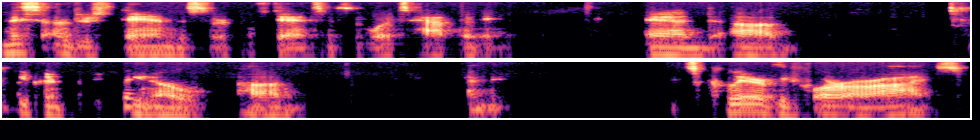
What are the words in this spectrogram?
misunderstand the circumstances of what's happening. And um, you can, you know, um, I mean, it's clear before our eyes.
